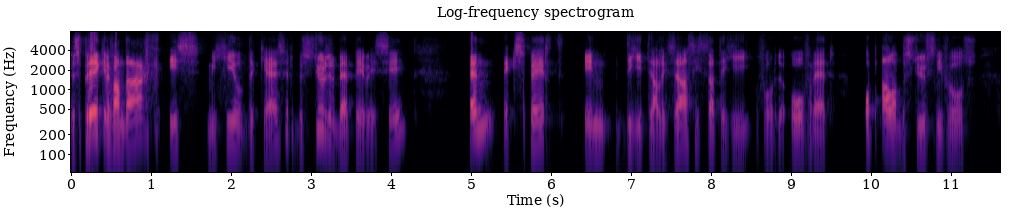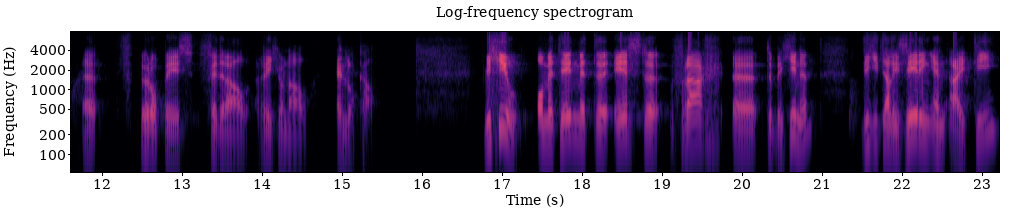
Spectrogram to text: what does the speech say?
De spreker vandaag is Michiel de Keizer, bestuurder bij PwC en expert in digitalisatiestrategie voor de overheid op alle bestuursniveaus, Europees, federaal, regionaal en lokaal. Michiel, om meteen met de eerste vraag uh, te beginnen. Digitalisering en IT,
